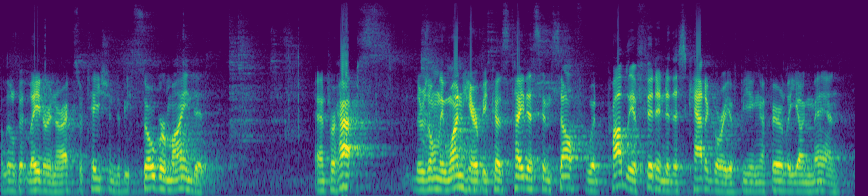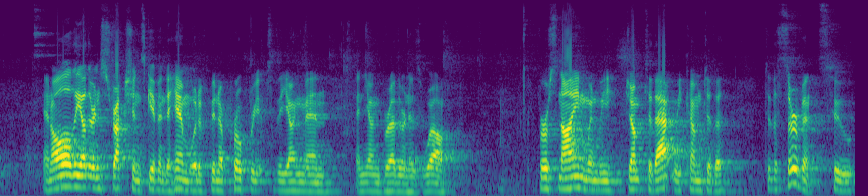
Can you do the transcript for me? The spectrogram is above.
a little bit later in our exhortation, to be sober minded. And perhaps there's only one here because Titus himself would probably have fit into this category of being a fairly young man. And all the other instructions given to him would have been appropriate to the young men and young brethren as well. Verse 9, when we jump to that, we come to the, to the servants who,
